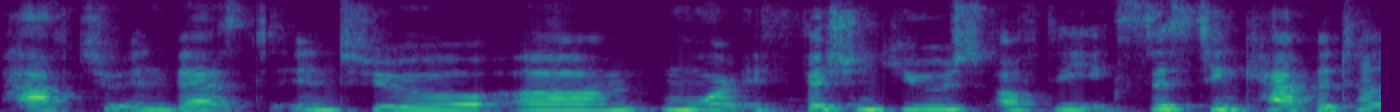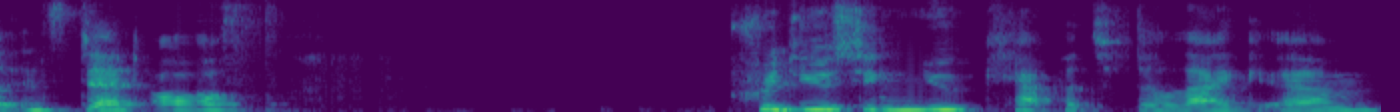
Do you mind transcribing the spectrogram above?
have to invest into um, more efficient use of the existing capital instead of producing new capital like um,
